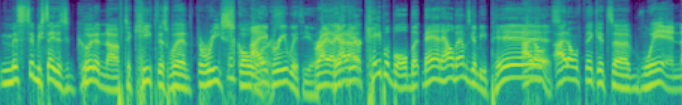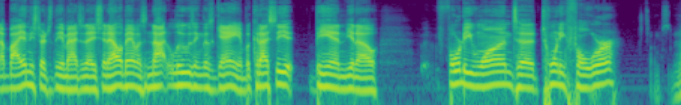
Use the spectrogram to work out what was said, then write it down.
Mississippi State is good enough to keep this within three scores. I agree with you. Right, like, they're, they're capable, but man, Alabama's going to be pissed. I don't. I don't think it's a win by any stretch of the imagination. Alabama's not losing this game, but could I see it being, you know, forty-one to twenty-four? Mm-hmm.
